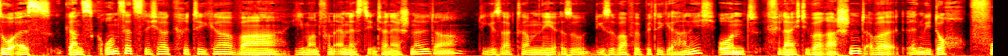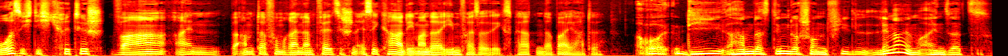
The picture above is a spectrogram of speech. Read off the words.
So als ganz grundsätzlicher Kritiker war jemand von Amnesty International da, die gesagt haben, nee, also diese Waffe bitte gar nicht. Und vielleicht überraschend, aber irgendwie doch vorsichtig kritisch war ein Beamter vom rheinland-pfälzischen SEK, den man da ebenfalls als Experten dabei hatte. Aber die haben das Ding doch schon viel länger im Einsatz.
